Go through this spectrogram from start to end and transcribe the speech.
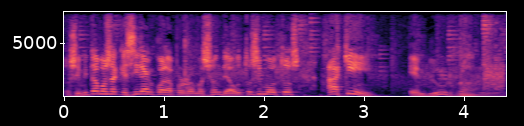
Los invitamos a que sigan con la programación de autos y motos aquí en Blue Radio.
